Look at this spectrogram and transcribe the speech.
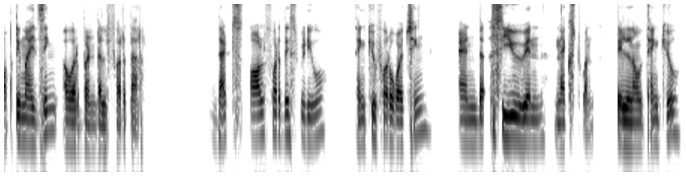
optimizing our bundle further. That's all for this video. Thank you for watching and see you in next one. Till now, thank you.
